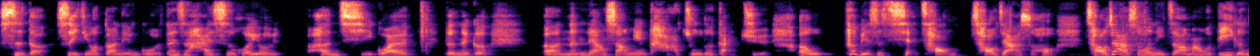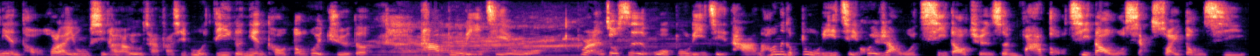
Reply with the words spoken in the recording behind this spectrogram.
是的，是已经有锻炼过了，但是还是会有很奇怪的那个。呃，能量上面卡住的感觉，呃，特别是现吵吵架的时候，吵架的时候，你知道吗？我第一个念头，后来用西塔疗愈，我才发现，我第一个念头都会觉得他不理解我，不然就是我不理解他，然后那个不理解会让我气到全身发抖，气到我想摔东西。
